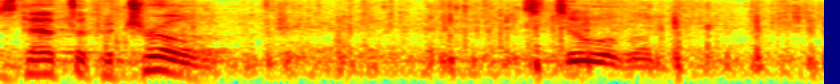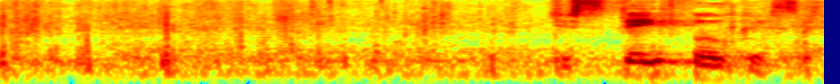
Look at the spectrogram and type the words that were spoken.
Is that the patrol? It's two of them. Just stay focused.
